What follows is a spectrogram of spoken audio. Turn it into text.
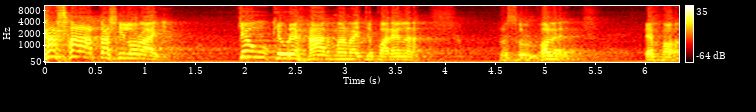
ঠাসা টাসি লড়াই। কেউ কেউ রে হার মানাইতে পারে না। রসুল বলেন, এখন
